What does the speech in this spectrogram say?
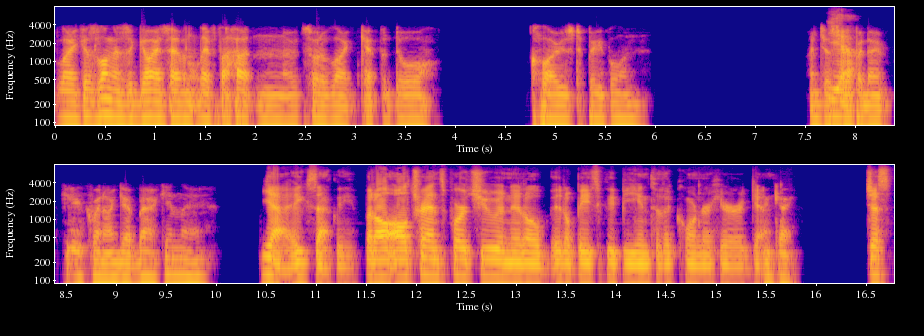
like as long as the guys haven't left the hut and sort of like kept the door closed to people and I just Yeah. hope I don't puke when I get back in there. Yeah, exactly. But I'll I'll transport you, and it'll it'll basically be into the corner here again. Okay. Just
